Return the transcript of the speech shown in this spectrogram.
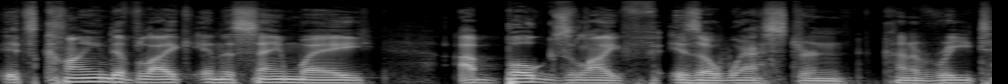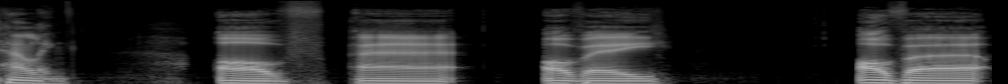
It's kind of like in the same way a Bug's Life is a western kind of retelling of uh of a of a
